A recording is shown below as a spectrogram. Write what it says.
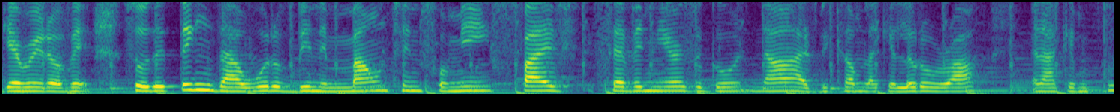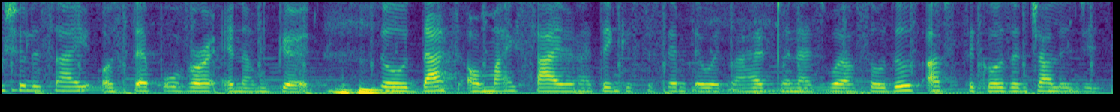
get rid of it. So the thing that would have been a mountain for me five, seven years ago now has become like a little rock and I can push it aside or step over and I'm good. So that's on my side and I think it's the same thing with my husband as well. So those obstacles and challenges,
